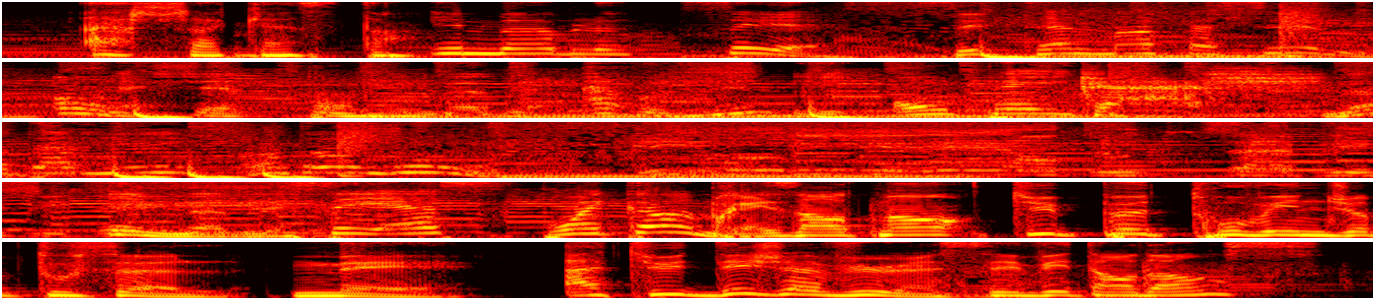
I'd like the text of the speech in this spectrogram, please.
à chaque instant. Immeuble CS, c'est tellement facile. On achète ton immeuble à revenu et on paye cash. Notarié en 30 jours. Immobilier en toute simplicité. ImmeubleCS.com Présentement, tu peux te trouver une job tout seul. Mais as-tu déjà vu un CV tendance?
